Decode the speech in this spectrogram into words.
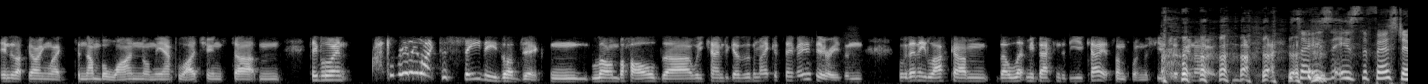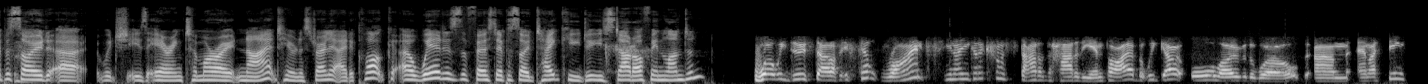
ended up going like to number one on the Apple iTunes chart, and people went, "I'd really like to see these objects." And lo and behold, uh, we came together to make a TV series. And with any luck, um, they'll let me back into the UK at some point in the future. Who knows? So is is the first episode, uh, which is airing tomorrow night here in Australia, eight o'clock? Uh, where does the first episode take you? Do you start off in London? Well, we do start off. It felt right. You know, you got to kind of start at the heart of the empire, but we go all over the world. Um, and I think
